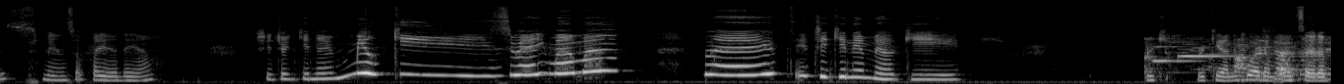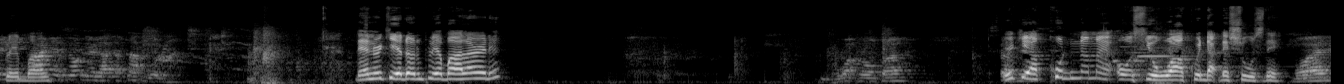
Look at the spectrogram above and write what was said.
Guys, me and Sophia there. She drinking her milkies, right, Mama? Right? You drinking her milky. Ricky, Ricky and the boy them outside to play ball. Then Ricky, you don't play ball already? Ricky, I couldn't at my house you walk with that the shoes there. Boy,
